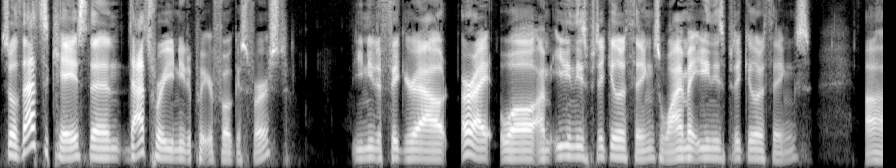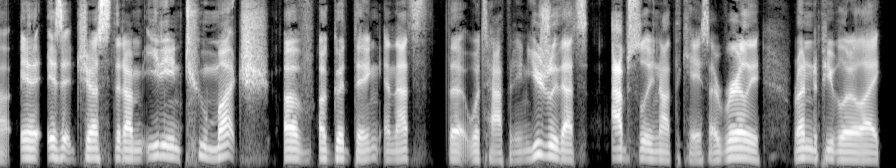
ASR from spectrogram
So if that's the case, then that's where you need to put your focus first. You need to figure out, all right, well, I'm eating these particular things. Why am I eating these particular things? Uh, is it just that I'm eating too much of a good thing, and that's the what's happening? Usually, that's absolutely not the case. I rarely run into people that are like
